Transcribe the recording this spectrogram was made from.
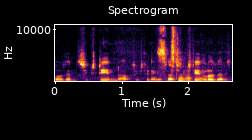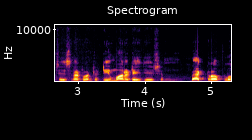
thousand sixteen sixteen కదా 16. సిక్స్టీన్లో జరి చేసినటువంటి డిమానిటైజేషన్ బ్యాక్ డ్రాప్లో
